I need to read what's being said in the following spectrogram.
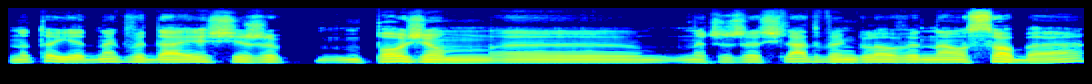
no to jednak wydaje się, że poziom, y, znaczy, że ślad węglowy na osobę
